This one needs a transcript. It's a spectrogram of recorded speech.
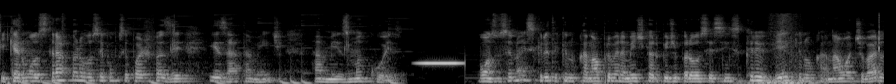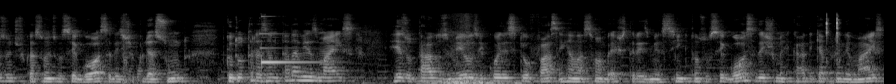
E quero mostrar para você como você pode fazer exatamente a mesma coisa. Bom, se você não é inscrito aqui no canal, primeiramente quero pedir para você se inscrever aqui no canal, ativar as notificações se você gosta desse tipo de assunto, porque eu tô trazendo cada vez mais resultados meus e coisas que eu faço em relação a Best 365. Então, se você gosta deste mercado e quer aprender mais,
